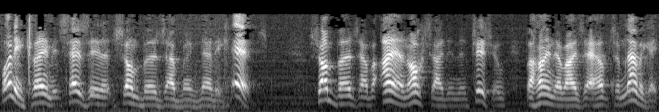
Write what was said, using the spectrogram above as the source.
funny claim. It says here that some birds have magnetic heads. Some birds have iron oxide in the tissue behind their eyes that helps them navigate.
